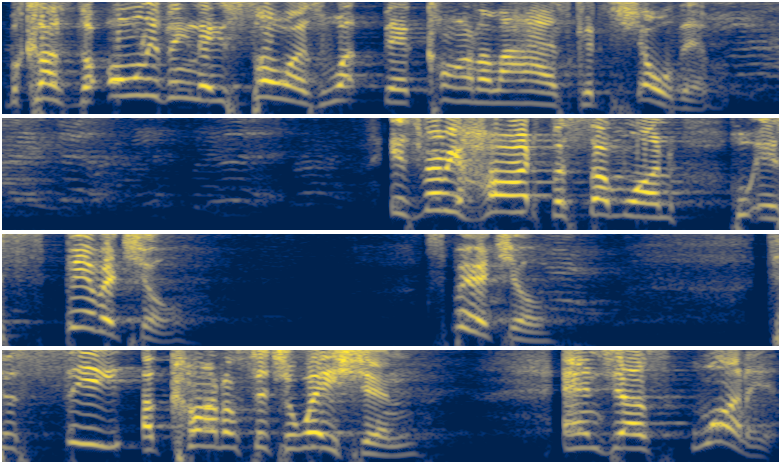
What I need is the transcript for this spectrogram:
because the only thing they saw is what their carnal eyes could show them. It's very hard for someone who is spiritual, spiritual, to see a carnal situation and just want it.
